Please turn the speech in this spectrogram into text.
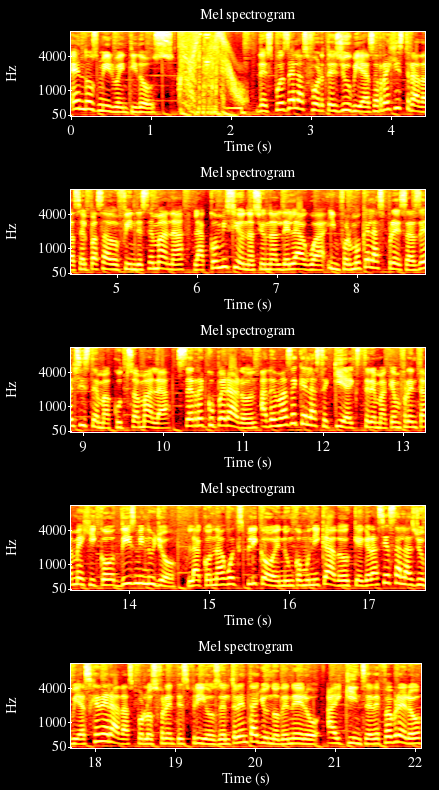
en 2022. Después de las fuertes lluvias registradas el pasado fin de semana, la Comisión Nacional del Agua informó que las presas del sistema Cutzamala se recuperaron, además de que la sequía extrema que enfrenta México disminuyó. La Conagua explicó en un comunicado que gracias a las lluvias generadas por los frentes fríos del 31 de enero al 15 de febrero,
